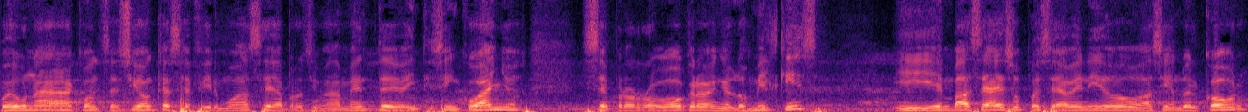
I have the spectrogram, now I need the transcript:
fue una concesión que se firmó hace aproximadamente 25 años, se prorrogó creo en el 2015 y en base a eso pues se ha venido haciendo el cobro.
